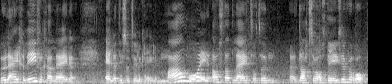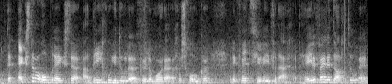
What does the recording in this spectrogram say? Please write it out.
hun eigen leven gaan leiden. En het is natuurlijk helemaal mooi als dat leidt tot een uh, dag zoals deze, waarop de extra opbrengsten aan drie goede doelen kunnen worden geschonken. En ik wens jullie vandaag een hele fijne dag toe en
